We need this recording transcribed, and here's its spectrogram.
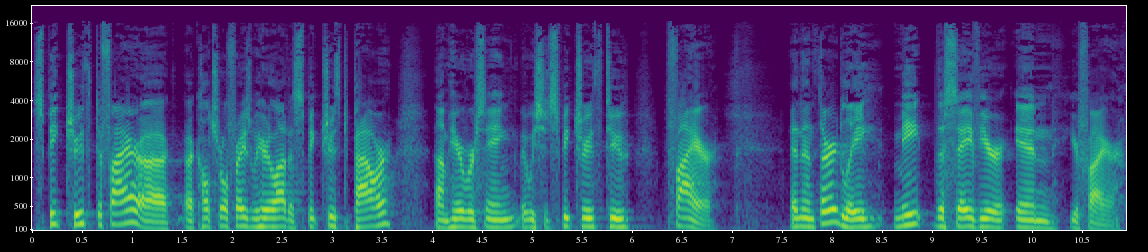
Speak truth to fire. Uh, a cultural phrase we hear a lot is speak truth to power. Um, here we're seeing that we should speak truth to fire. And then thirdly, meet the Savior in your fire.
